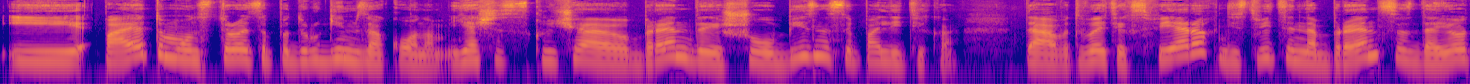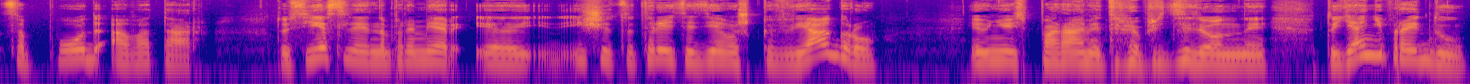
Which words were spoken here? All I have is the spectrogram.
И поэтому он строится по другим законам. Я сейчас исключаю бренды, шоу-бизнес и политика. Да, вот в этих сферах действительно бренд создается под аватар. То есть если, например, э, ищется третья девушка в Виагру, и у нее есть параметры определенные, то я не пройду.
